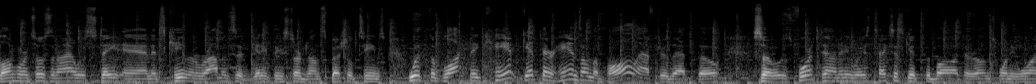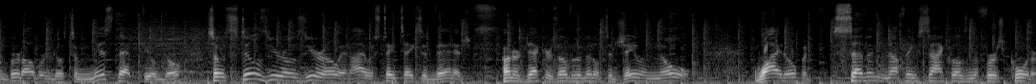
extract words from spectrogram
Longhorns hosting Iowa State, and it's Keilan Robinson getting things started on special teams with the block. They can't get their hands on the ball after that, though. So it was fourth down anyways. Texas gets the ball at their own 21. Bert Auburn goes to miss that field goal. So it's still 0-0, and Iowa State takes advantage. Hunter Dekkers over the middle to Jalen Noel. Wide open. 7-0 Cyclones in the first quarter.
